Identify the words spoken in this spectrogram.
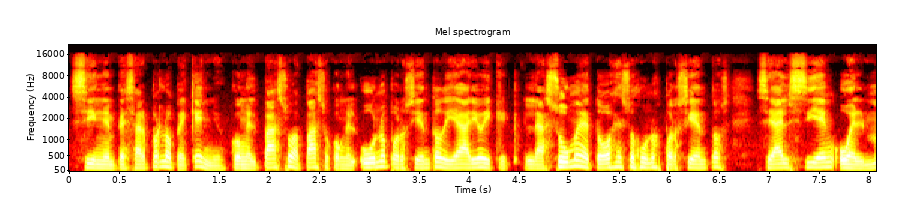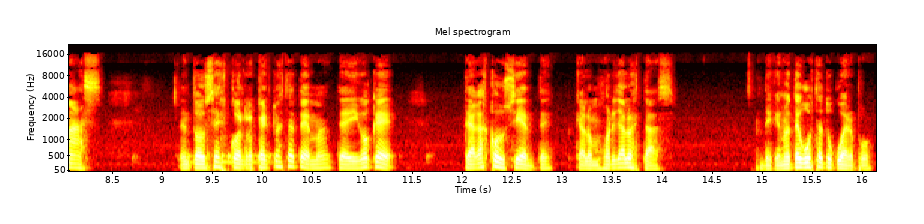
sin empezar por lo pequeño, con el paso a paso, con el 1% diario y que la suma de todos esos 1% sea el 100 o el más. Entonces, con respecto a este tema, te digo que te hagas consciente, que a lo mejor ya lo estás, de que no te gusta tu cuerpo,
